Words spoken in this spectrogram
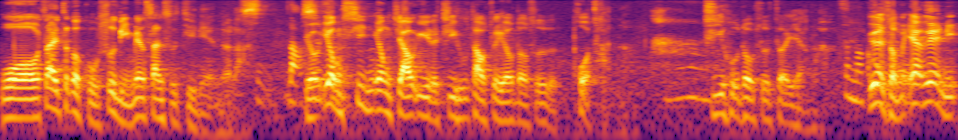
我在这个股市里面三十几年了啦，有用信用交易的，几乎到最后都是破产了，几乎都是这样了。这么因为怎么样？因为你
